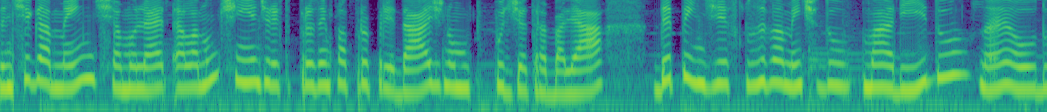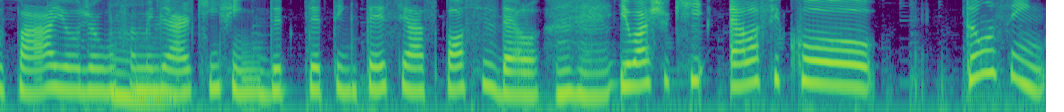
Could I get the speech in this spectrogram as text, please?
antigamente a mulher ela não tinha direito, por exemplo, à propriedade, não podia trabalhar, dependia exclusivamente do marido, né? Ou do pai, ou de algum Uhum. familiar que, enfim, de- detentesse as posses dela. Uhum. E eu acho que ela ficou tão assim.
